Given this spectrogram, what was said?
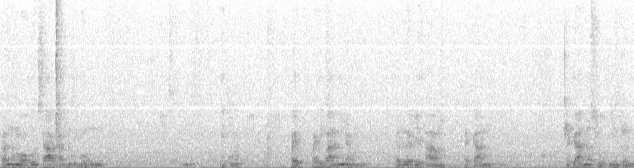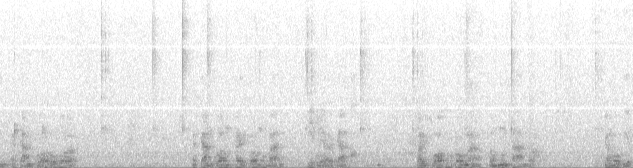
ตอนนั้นเราปรึกษากันมันสิบ่ฮู้อืมคิดมาไปไปบ้านนี่ยังก็เลือกไปถามอาจารย์ อาจารย์มาสูบกินตันี้อาจารย์ขอบอกว่า อาจารย์ของไทยขอมู่บ้านคิดแล้วอาจารย์ ไปขอพวกเขามาประมุ่นทางเราจังโมเหตุ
